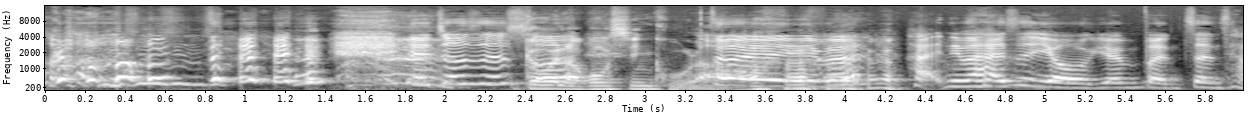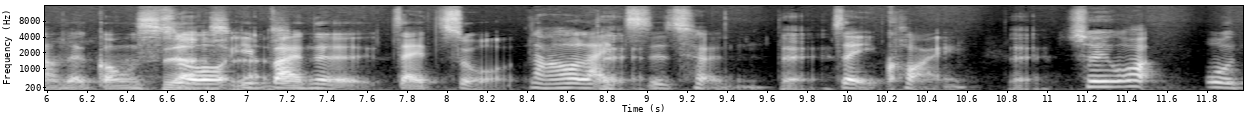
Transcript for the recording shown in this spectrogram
工，对，也就是说，各位劳工辛苦了。对，你们还你们还是有原本正常的工作，一般的在做，然后来支撑对这一块。对，所以我我。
